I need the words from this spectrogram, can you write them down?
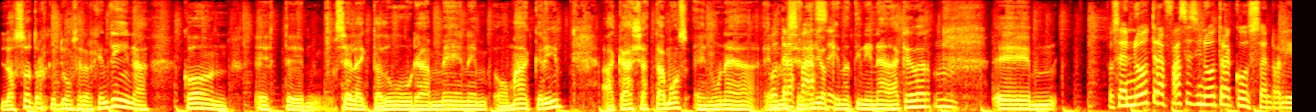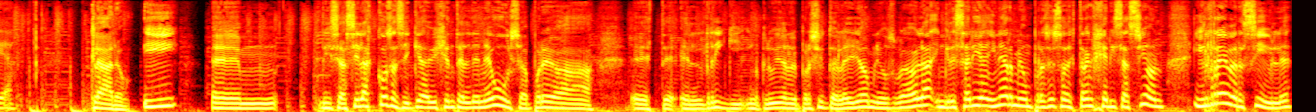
los otros que tuvimos en la Argentina, con este, sea la dictadura, Menem o Macri. Acá ya estamos en, una, en un escenario fase. que no tiene nada que ver. Mm. Eh, O sea, no otra fase, sino otra cosa en realidad. Claro, y em, dice así las cosas, si queda vigente el DNU, se aprueba este, el RIGI incluido en el proyecto de ley ómnibus, bla, bla, bla, ingresaría inerme a un proceso de extranjerización irreversible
